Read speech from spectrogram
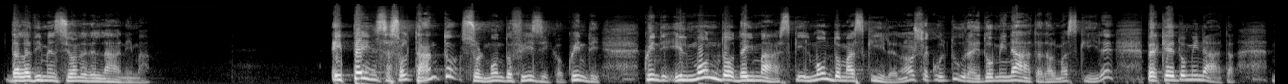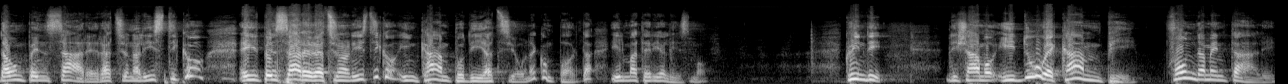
dalla dimensione dell'anima e pensa soltanto sul mondo fisico. Quindi, quindi, il mondo dei maschi, il mondo maschile, la nostra cultura è dominata dal maschile perché è dominata da un pensare razionalistico e il pensare razionalistico in campo di azione comporta il materialismo. Quindi diciamo i due campi fondamentali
